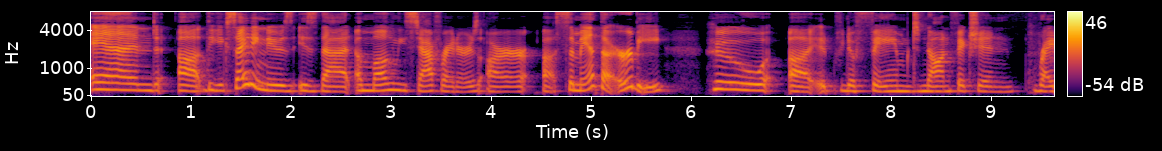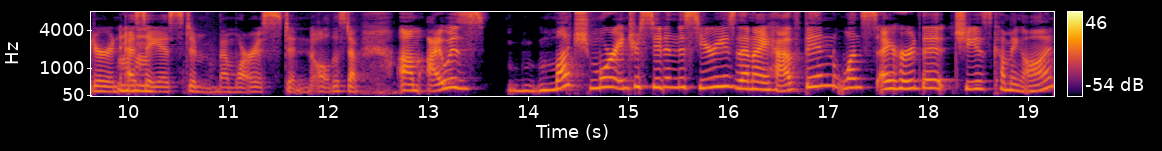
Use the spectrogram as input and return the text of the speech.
And uh, the exciting news is that among these staff writers are uh, Samantha Irby, who uh, you know famed nonfiction writer and mm-hmm. essayist and memoirist and all this stuff. Um, I was much more interested in this series than I have been once I heard that she is coming on.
